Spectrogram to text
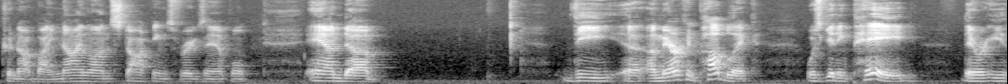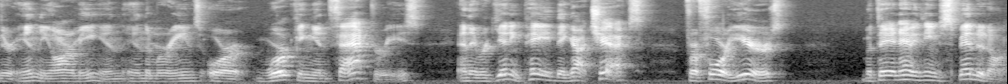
could not buy nylon stockings, for example, and uh, the uh, American public was getting paid. They were either in the army, in in the Marines, or working in factories, and they were getting paid. They got checks for four years, but they didn't have anything to spend it on.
